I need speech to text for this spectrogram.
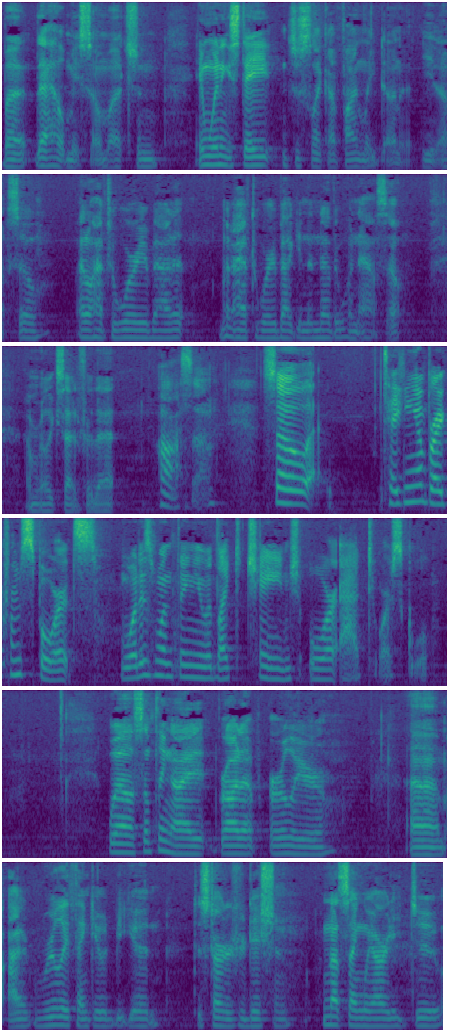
But that helped me so much, and in winning state, it's just like I've finally done it, you know. So I don't have to worry about it, but I have to worry about getting another one now. So I'm really excited for that. Awesome. So, taking a break from sports, what is one thing you would like to change or add to our school? Well, something I brought up earlier, um, I really think it would be good to start a tradition. I'm not saying we already do,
